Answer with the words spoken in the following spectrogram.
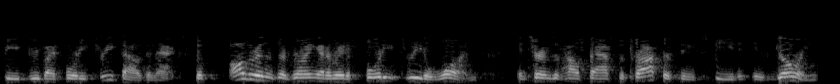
speed grew by 43,000x. So algorithms are growing at a rate of 43 to 1 in terms of how fast the processing speed is going.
